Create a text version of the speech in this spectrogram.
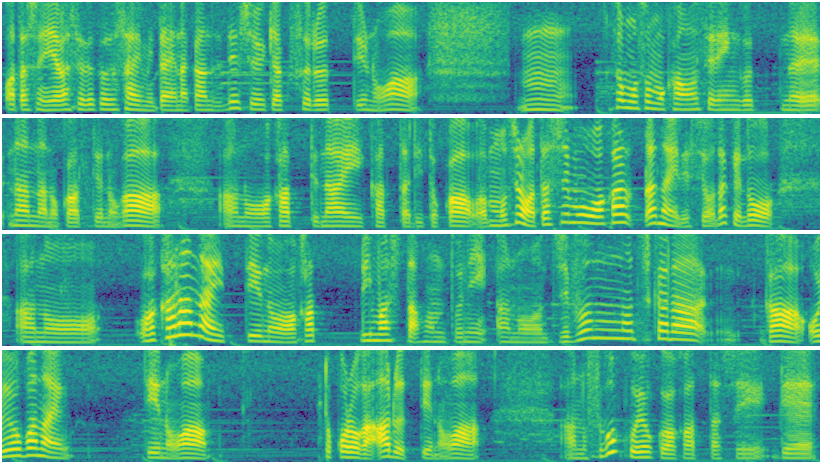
私にやらせてくださいみたいな感じで集客するっていうのは、うん、そもそもカウンセリングって何なのかっていうのがあの分かってないかったりとかもちろん私も分からないですよ。だけどあの分からないっていうのは分かりました本当に。あの自分の力が及ばないっていうのはところがあるっていうのはあのすごくよく分かったしで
